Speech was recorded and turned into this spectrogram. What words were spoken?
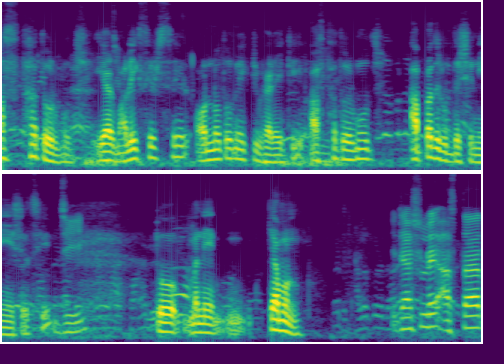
আস্থা তরমুজ। ইয়ার মালিক সিটসের অন্যতম একটি ভ্যারাইটি আস্থা তরমুজ আপনাদের উদ্দেশ্যে নিয়ে এসেছি। জি। তো মানে কেমন? এটা আসলে আস্থার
